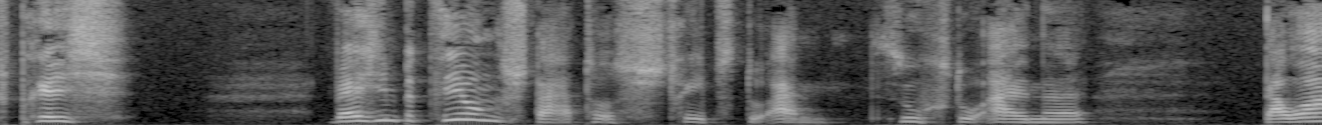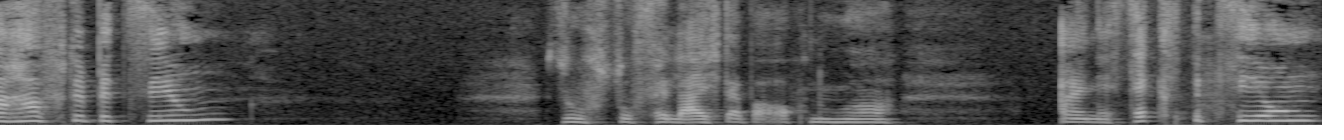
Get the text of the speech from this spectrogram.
Sprich, welchen Beziehungsstatus strebst du an? Suchst du eine dauerhafte Beziehung? Suchst du vielleicht aber auch nur eine Sexbeziehung,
